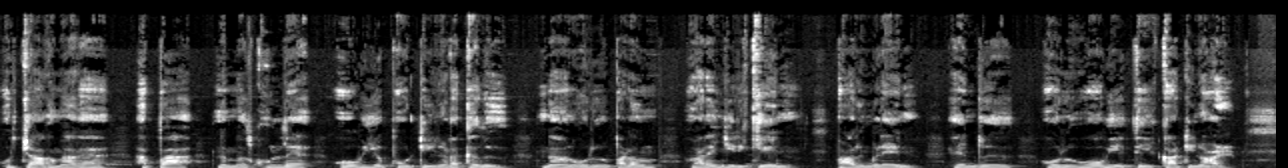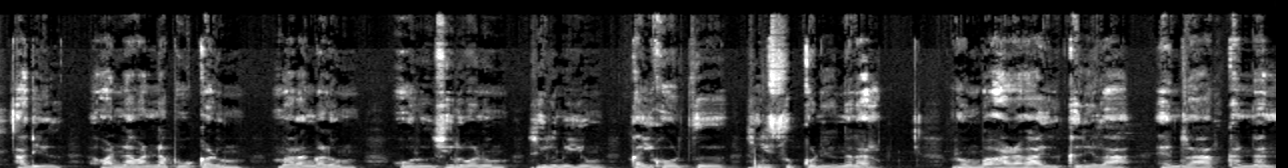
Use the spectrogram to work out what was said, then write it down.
உற்சாகமாக அப்பா நம்ம ஸ்கூலில் ஓவிய போட்டி நடக்குது. நான் ஒரு படம் வரைஞ்சிருக்கேன். பாருங்களேன் என்று ஒரு ஓவியத்தை காட்டினாள். அதில் வண்ண வண்ண பூக்களும் மரங்களும் ஒரு சிறுவனும் சிறுமியும் கைகோர்த்து சிரித்து கொண்டிருந்தனர். ரொம்ப அழகாக இருக்கு நிலா என்றார் கண்ணன்.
